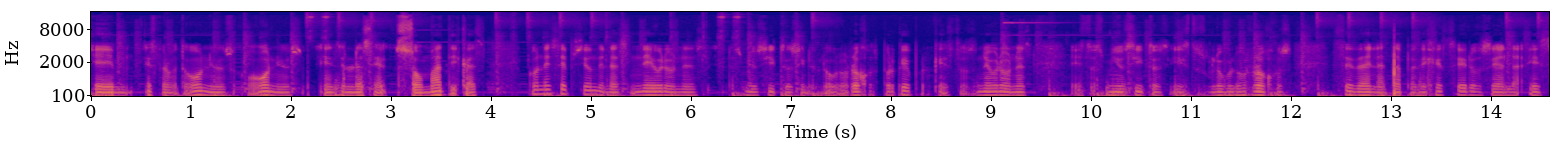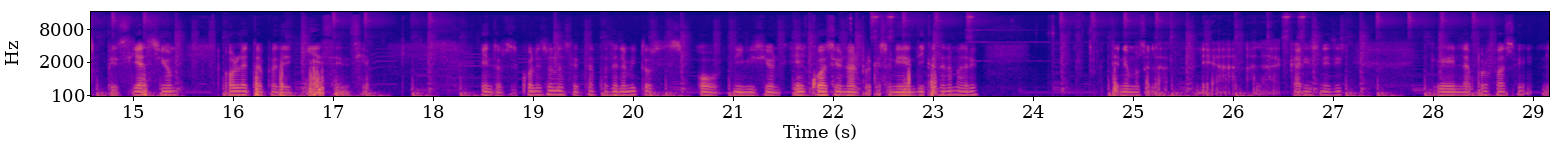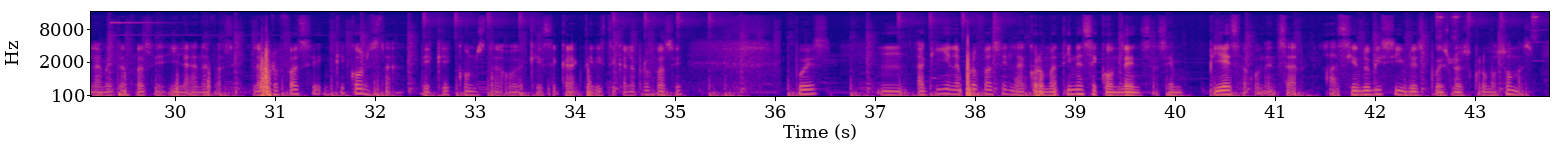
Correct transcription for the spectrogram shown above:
eh, espermatogonios o en células somáticas, con excepción de las neuronas, los miocitos y los glóbulos rojos. ¿Por qué? Porque estos neuronas, estos miocitos y estos glóbulos rojos se da en la etapa de G0, o sea, la especiación o la etapa de quiescencia. Entonces, ¿cuáles son las etapas de la mitosis o división ecuacional? Porque son idénticas a la madre tenemos a la, a, la cariocinesis, la profase, la metafase y la anafase. La profase, ¿en qué consta? ¿De qué consta o de qué se caracteriza la profase? Pues mm, aquí en la profase la cromatina se condensa, se empieza a condensar, haciendo visibles pues los cromosomas.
